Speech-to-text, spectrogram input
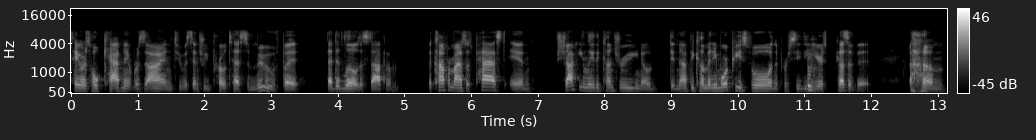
Taylor's whole cabinet resigned to essentially protest the move, but that did little to stop him. The compromise was passed, and shockingly, the country, you know, did not become any more peaceful in the preceding years because of it. Um,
